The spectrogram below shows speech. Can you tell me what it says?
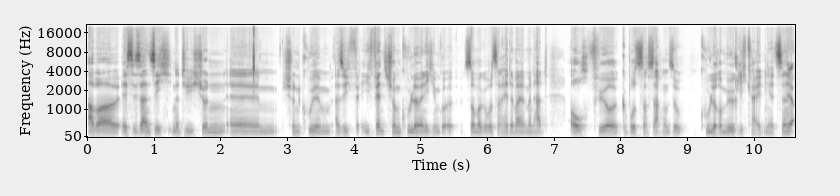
aber es ist an sich natürlich schon, ähm, schon cool. Also ich, ich fände es schon cooler, wenn ich im Sommer Geburtstag hätte, weil man hat auch für Geburtstagssachen und so coolere Möglichkeiten jetzt. Ne? Ja.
